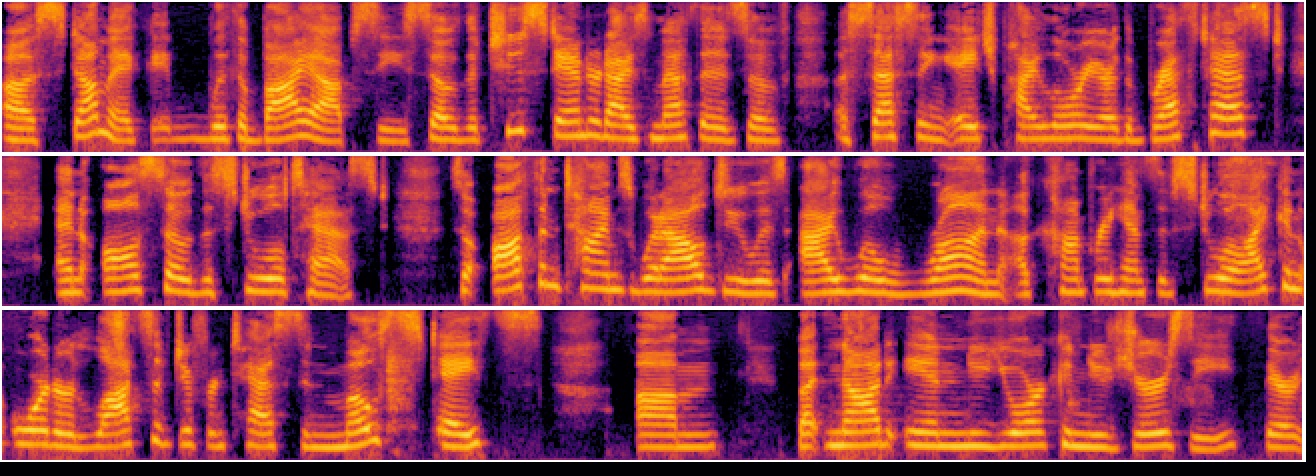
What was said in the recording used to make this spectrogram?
uh, stomach with a biopsy. So, the two standardized methods of assessing H. pylori are the breath test and also the stool test. So, oftentimes, what I'll do is I will run a comprehensive stool. I can order lots of different tests in most states. Um, but not in New York and New Jersey. They're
